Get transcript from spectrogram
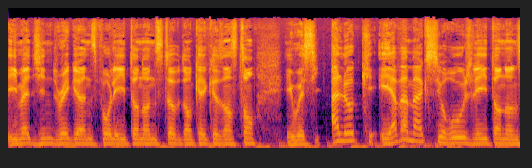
Imagine Dragons pour les hits en non-stop dans quelques instants. Et voici Alok et Avamax sur Rouge, les hits en non-stop.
